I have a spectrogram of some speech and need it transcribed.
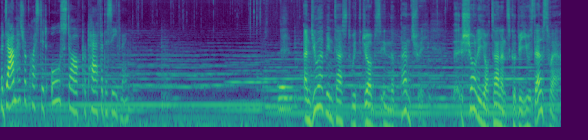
Madame has requested all staff prepare for this evening. And you have been tasked with jobs in the pantry. Surely your talents could be used elsewhere.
